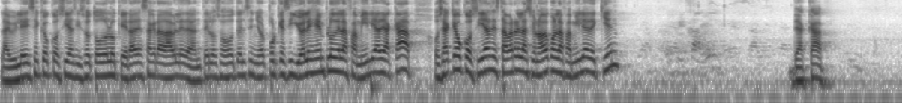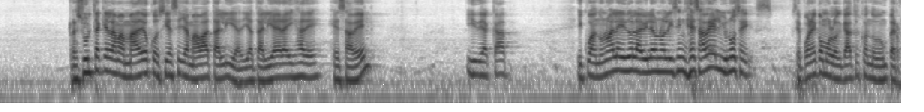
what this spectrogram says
La Biblia dice que Ocosías hizo todo lo que era desagradable delante de los ojos del Señor porque siguió el ejemplo de la familia de Acab. O sea que Ocosías estaba relacionado con la familia de quién? De Acab. Resulta que la mamá de Ocosías se llamaba Atalía y Atalía era hija de Jezabel y de Acab. Y cuando uno ha leído la Biblia, uno le dicen Jezabel y uno se, se pone como los gatos cuando ve un perro.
